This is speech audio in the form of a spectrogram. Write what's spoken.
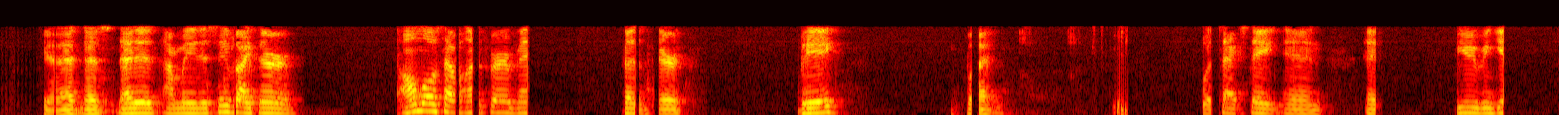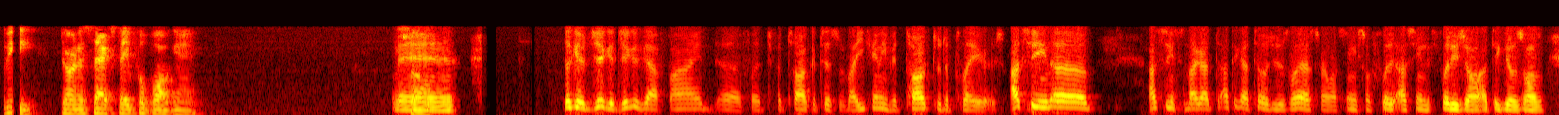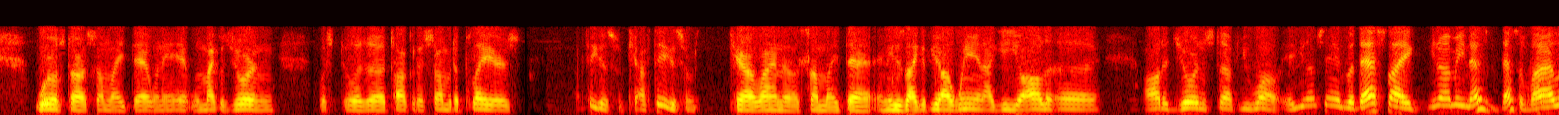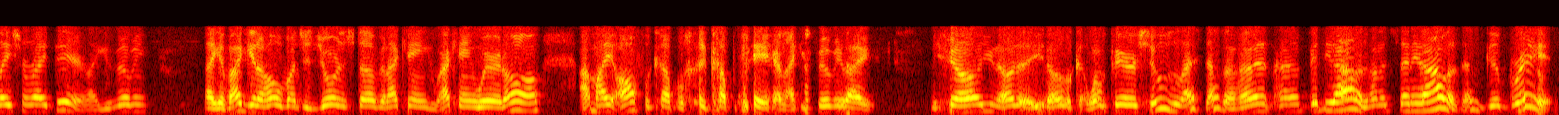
Yeah, that, that's that is. I mean, it seems like they're almost have an unfair advantage because they're big but with Sac State and and you even get beat during a Sac State football game. Man, look at Jigga. Jigga got fined uh, for for talking to some like you can't even talk to the players. I seen uh I seen some like I, I think I told you this last time. I seen some footage. I seen the footage on I think it was on World Star or something like that when they had, when Michael Jordan was was uh, talking to some of the players. I think it was from I think it was from Carolina or something like that. And he was like, if y'all win, I give you all the uh all the Jordan stuff you want. You know what I'm saying? But that's like you know what I mean? That's that's a violation right there. Like you feel me? Like if I get a whole bunch of Jordan stuff and I can't I can't wear it all, I might off a couple a couple pair. Like you feel me? Like you know, you know, the, you know, one pair of shoes that's that's a hundred, hundred fifty dollars, hundred seventy dollars. That's good bread.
